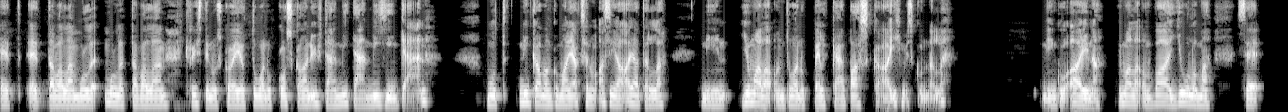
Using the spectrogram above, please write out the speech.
Että et tavallaan mulle, mulle tavallaan kristinusko ei ole tuonut koskaan yhtään mitään mihinkään. Mutta niin kauan kuin mä oon jaksanut asiaa ajatella – niin Jumala on tuonut pelkkää paskaa ihmiskunnalle. Niin kuin aina. Jumala on vaan julma, se,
